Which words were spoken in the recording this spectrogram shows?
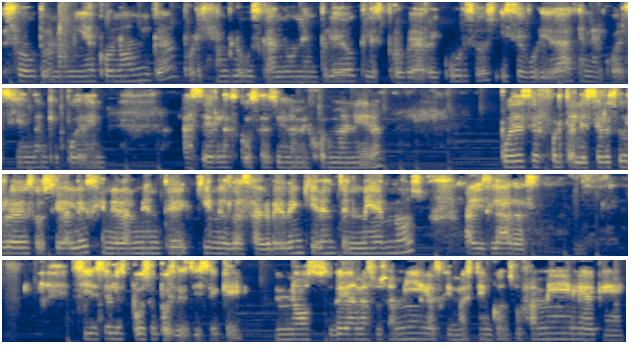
su autonomía económica, por ejemplo, buscando un empleo que les provea recursos y seguridad en el cual sientan que pueden hacer las cosas de una mejor manera puede ser fortalecer sus redes sociales. Generalmente quienes las agreden quieren tenernos aisladas. Si es el esposo, pues les dice que no vean a sus amigas, que no estén con su familia, que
